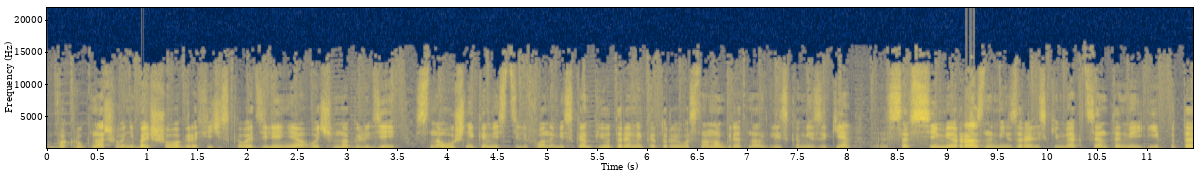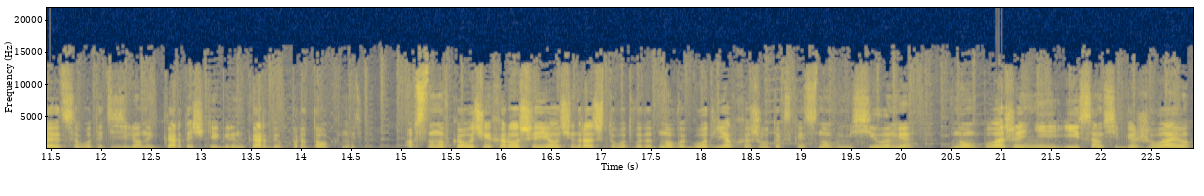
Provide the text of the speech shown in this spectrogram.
вокруг нашего небольшого графического отделения очень много людей с наушниками, с телефонами, с компьютерами, которые в основном говорят на английском языке, э, со всеми разными израильскими акцентами и пытаются вот эти зеленые карточки, грин-карды протолкнуть. Обстановка очень хорошая, я очень рад, что вот в этот Новый год я вхожу, так сказать, с новыми силами, в новом положении и сам себе желаю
